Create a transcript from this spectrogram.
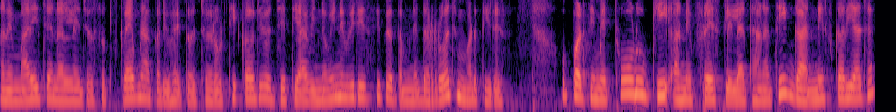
અને મારી ચેનલને જો સબસ્ક્રાઈબ ના કર્યું હોય તો જરૂરથી કરજો, જેથી આવી નવી નવી રેસીપીઓ તમને દરરોજ મળતી રહેશે. ઉપરથી મેં થોડું ઘી અને ફ્રેશ લીલા ધાણાથી ગાર્નિશ કર્યા છે.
